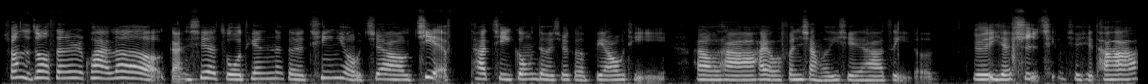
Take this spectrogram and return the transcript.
双子座生日快乐！感谢昨天那个听友叫 Jeff。他提供的这个标题，还有他还有分享了一些他自己的就是一些事情，谢谢他。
